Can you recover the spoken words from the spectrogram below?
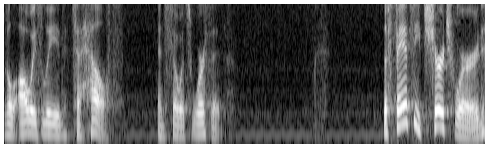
it'll always lead to health and so it's worth it. The fancy church word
